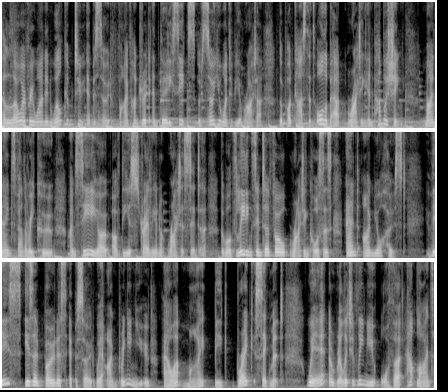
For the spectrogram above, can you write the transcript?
Hello, everyone, and welcome to episode 536 of So You Want to Be a Writer, the podcast that's all about writing and publishing. My name's Valerie Khoo. I'm CEO of the Australian Writers Centre, the world's leading centre for writing courses, and I'm your host. This is a bonus episode where I'm bringing you our My Big Break segment, where a relatively new author outlines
